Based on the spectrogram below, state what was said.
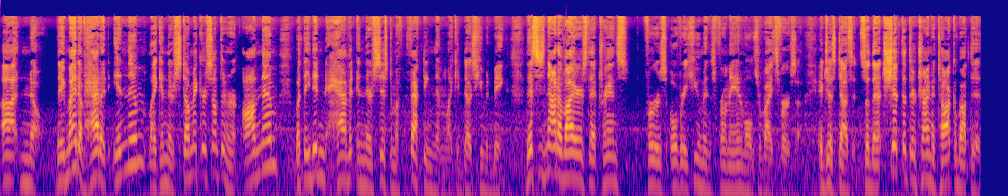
Uh, no. They might have had it in them, like in their stomach or something, or on them, but they didn't have it in their system affecting them like it does human beings. This is not a virus that transfers over to humans from animals or vice versa. It just doesn't. So that shit that they're trying to talk about the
